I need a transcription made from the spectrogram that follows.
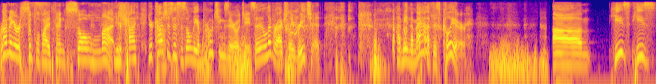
Rounding errors simplify things so much. Your con- your consciousness is only approaching zero, Jason. It'll never actually reach it. I mean, the math is clear. Um, he's he's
